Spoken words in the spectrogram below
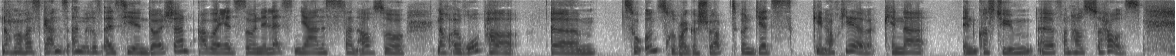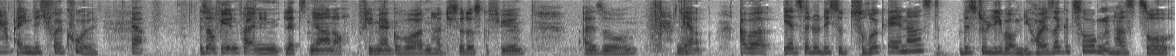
nochmal was ganz anderes als hier in Deutschland, aber jetzt so in den letzten Jahren ist es dann auch so nach Europa ähm, zu uns rüber geschwappt und jetzt gehen auch hier Kinder in Kostümen äh, von Haus zu Haus. Mhm. Eigentlich voll cool. Ja. Ist auf jeden Fall in den letzten Jahren auch viel mehr geworden, hatte ich so das Gefühl. Also, ja. ja. Aber jetzt, wenn du dich so zurückerinnerst, bist du lieber um die Häuser gezogen und hast so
